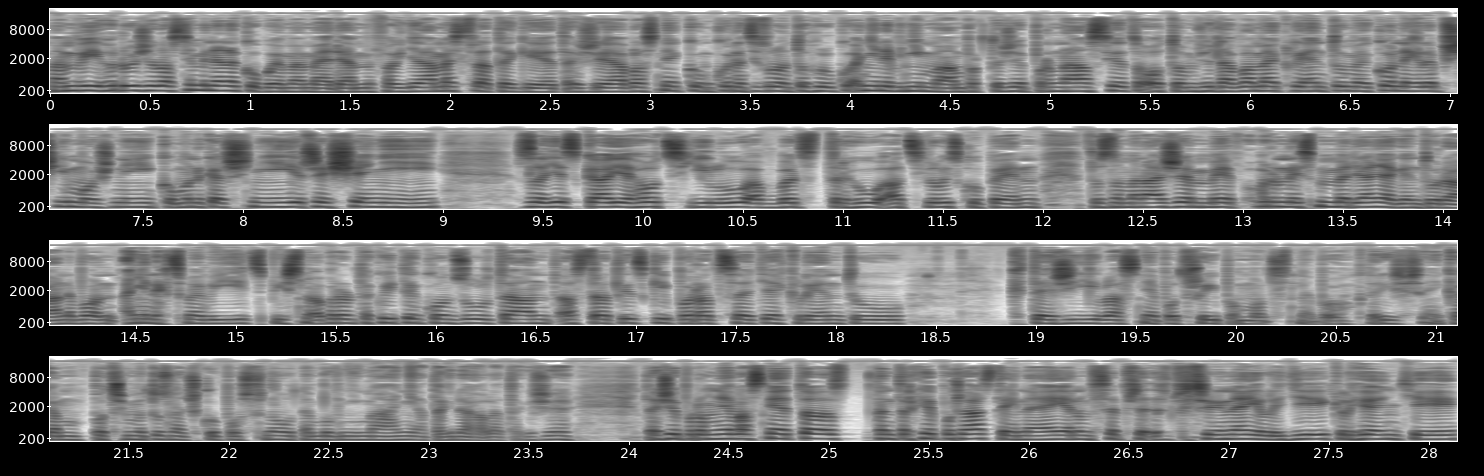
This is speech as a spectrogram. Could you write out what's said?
Máme výhodu, že vlastně my nenakupujeme média, my fakt děláme strategie, takže já vlastně konkurenci v chvilku ani nevnímám, protože pro nás je to o tom, že dáváme klientům jako nejlepší možný komunikační řešení z hlediska jeho cílu a vůbec trhu a cílových skupin. To znamená, že my opravdu nejsme mediální agentura, nebo ani nechceme víc, spíš jsme opravdu takový ten konzultant a strategický poradce těch klientů, kteří vlastně potřebují pomoc nebo kteří se někam potřebují tu značku posunout nebo vnímání a tak dále. Takže, takže pro mě vlastně to, ten trh je pořád stejný, jenom se přilínají lidi, klienti,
